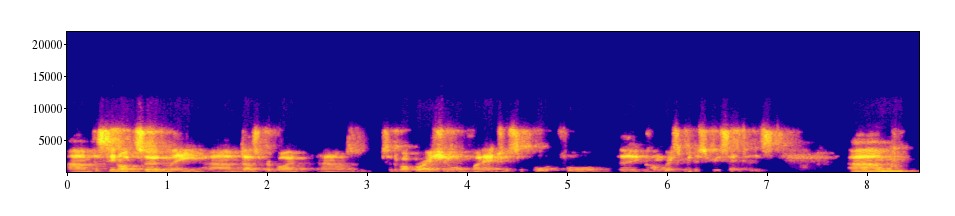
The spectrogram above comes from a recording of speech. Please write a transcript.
Um, the Synod certainly um, does provide um, sort of operational financial support for the Congress ministry centres. Um,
